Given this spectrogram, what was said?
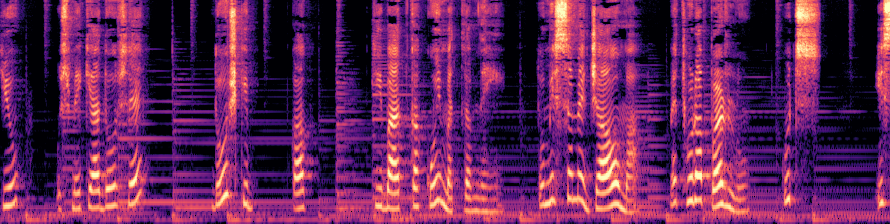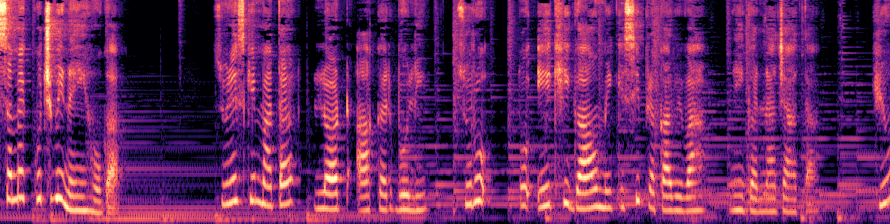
क्यों? उसमें क्या दोष है? दोष की का, की बात का कोई मतलब नहीं। तुम इस समय जाओ माँ, मैं थोड़ा पढ़ लूँ। कुछ, इस समय कुछ भी नहीं होगा। सुरेश की माता लौट आकर बोली, सुरु तो एक ही गाँव में किसी प्रकार विवाह नहीं करना चाहता। क्यों?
